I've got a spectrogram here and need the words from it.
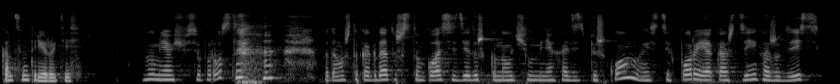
концентрируйтесь. Ну, у меня вообще все просто, потому что когда-то в шестом классе дедушка научил меня ходить пешком, и с тех пор я каждый день хожу 10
